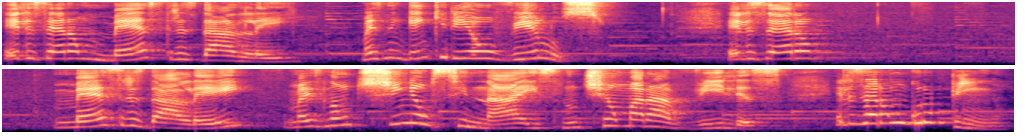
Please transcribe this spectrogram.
Eles eram mestres da lei, mas ninguém queria ouvi-los. Eles eram mestres da lei, mas não tinham sinais, não tinham maravilhas. Eles eram um grupinho.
